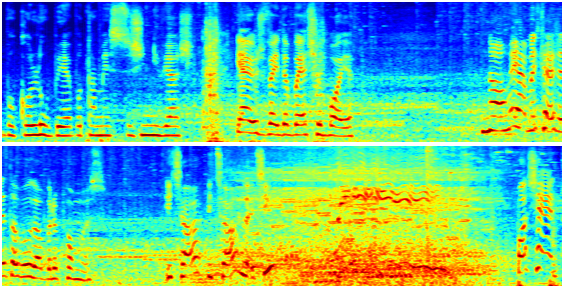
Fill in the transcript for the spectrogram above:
bo go lubię, bo tam jest żniwiarz. Ja już wejdę, bo ja się boję. No, ja myślę, że to był dobry pomysł. I co? I co? Leci? Poszedł!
